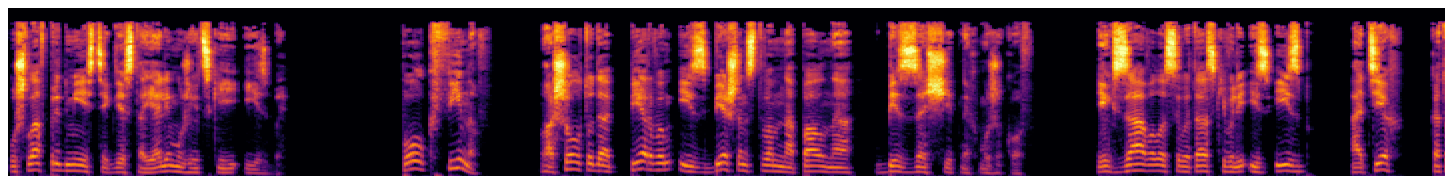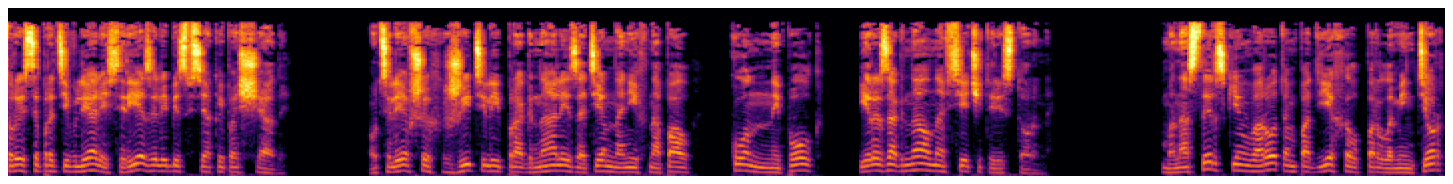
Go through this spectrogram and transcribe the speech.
ушла в предместье, где стояли мужицкие избы. Полк финнов вошел туда первым и с бешенством напал на беззащитных мужиков. Их за волосы вытаскивали из изб, а тех, которые сопротивлялись, резали без всякой пощады. Уцелевших жителей прогнали, затем на них напал конный полк, и разогнал на все четыре стороны. К монастырским воротам подъехал парламентер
